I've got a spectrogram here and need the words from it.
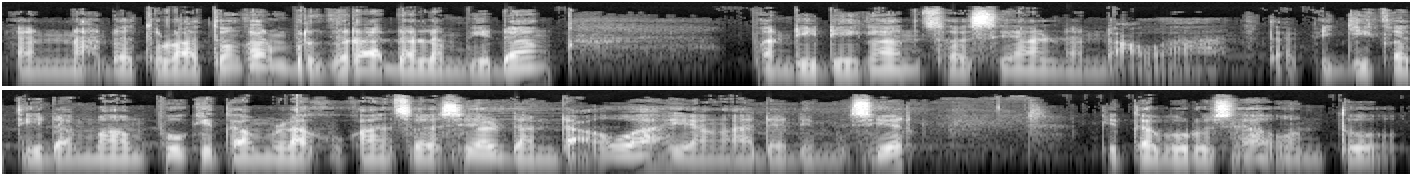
dan Nahdlatul Ulama kan bergerak dalam bidang pendidikan sosial dan dakwah. Tapi jika tidak mampu kita melakukan sosial dan dakwah yang ada di Mesir, kita berusaha untuk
